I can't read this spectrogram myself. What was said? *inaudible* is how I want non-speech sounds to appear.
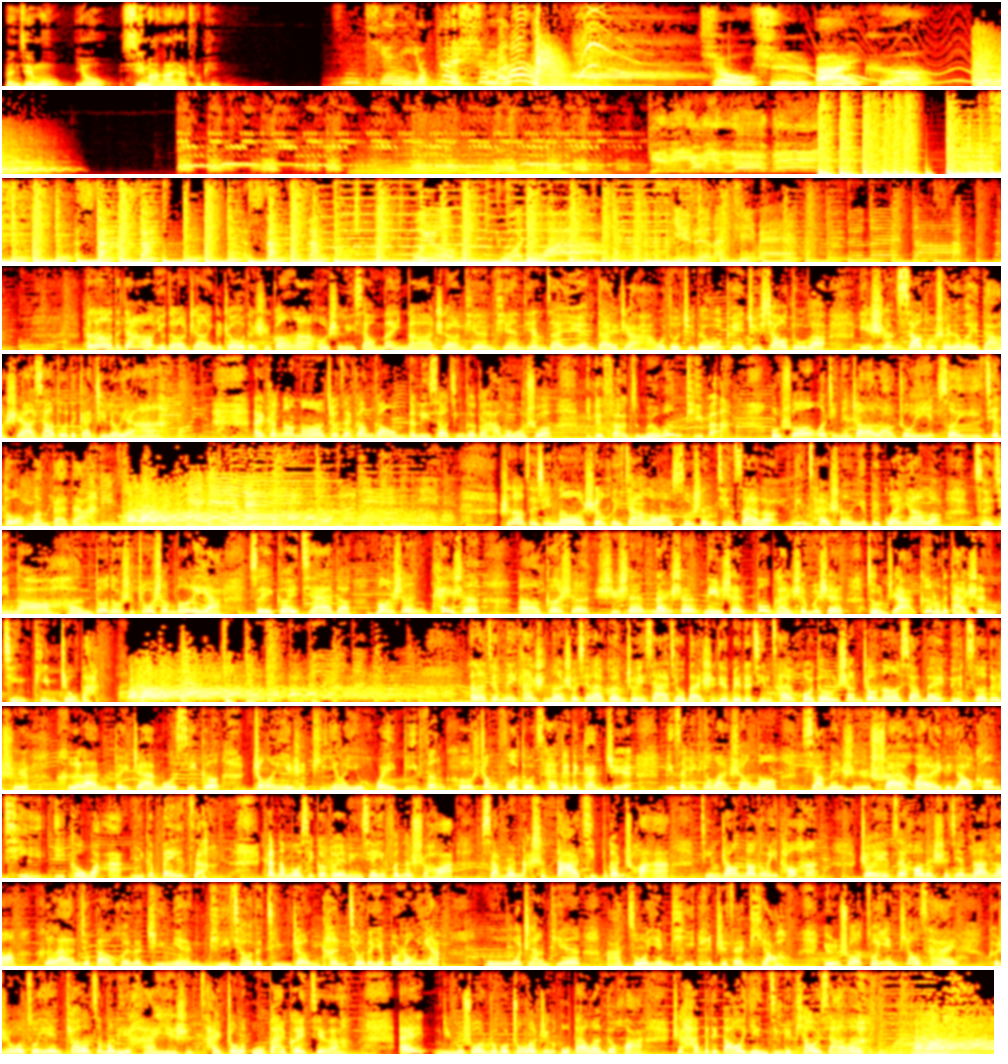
本节目由喜马拉雅出品。今天你要干什么啦？糗事百科。又到了这样一个周五的时光啦！我是李小妹呢。这两天天天在医院待着哈，我都觉得我可以去消毒了，一身消毒水的味道。谁要消毒的赶紧留言哈！*laughs* 哎，刚刚呢，就在刚刚，我们的李孝金哥哥还问我说：“你的嗓子没问题吧？”我说：“我今天找了老中医，所以一切都萌哒哒。*laughs* ”说到最近呢，神回家了，苏神禁赛了，令财神也被关押了。最近呢，很多都是诸神不利啊，所以各位亲爱的萌神、K 神、呃歌神、食神、男神、女神，不管什么神，总之啊，各路的大神，请挺住吧。好了，节目的一开始呢，首先来关注一下九百世界杯的竞猜活动。上周呢，小妹预测的是荷兰对战墨西哥，终于也是体验了一回比分和胜负都猜对的感觉。比赛那天晚上呢，小妹是摔坏了一个遥控器、一个碗、一个杯子。看到墨西哥队领先一分的时候啊，小妹儿那是大气不敢喘啊，紧张的都一头汗。终于最后的时间段呢，荷兰就扳回了局面。踢球的紧张，看球的也不容易啊。我这两天啊，左眼皮一直在跳。有人说左眼跳财，可是我左眼跳的这么厉害，也是才中了五百块钱啊！哎，你们说如果中了这个五百万的话，这还不得把我眼睛给跳瞎了？*laughs*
